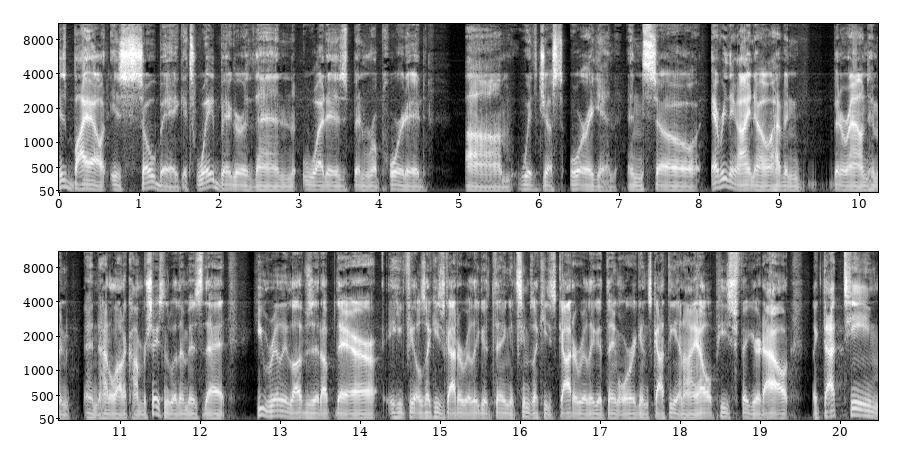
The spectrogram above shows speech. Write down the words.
His buyout is so big; it's way bigger than what has been reported um, with just Oregon. And so, everything I know, having been around him and, and had a lot of conversations with him, is that he really loves it up there. He feels like he's got a really good thing. It seems like he's got a really good thing. Oregon's got the NIL piece figured out. Like that team,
